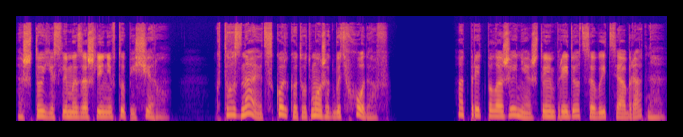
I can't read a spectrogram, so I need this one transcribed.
«А что, если мы зашли не в ту пещеру? Кто знает, сколько тут может быть входов?» От предположения, что им придется выйти обратно,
